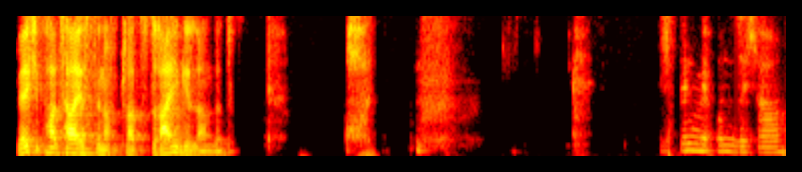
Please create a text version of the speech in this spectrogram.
welche Partei ist denn auf Platz 3 gelandet? Oh. Ich bin mir unsicher.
